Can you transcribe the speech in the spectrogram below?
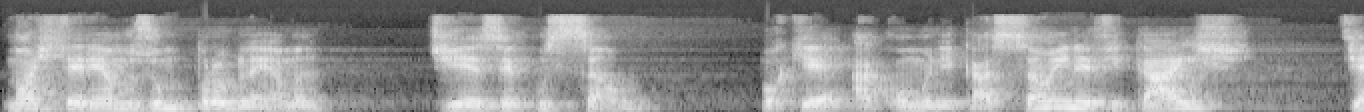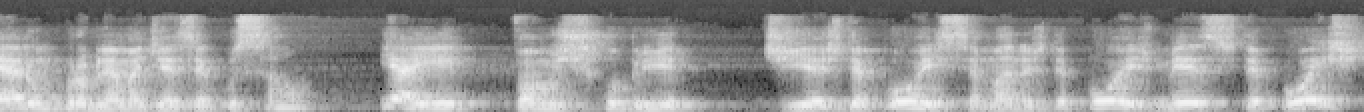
nós teremos um problema de execução, porque a comunicação ineficaz gera um problema de execução. E aí vamos descobrir dias depois, semanas depois, meses depois,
